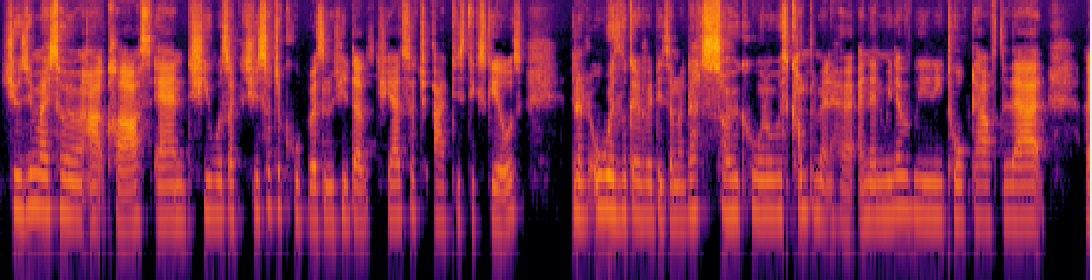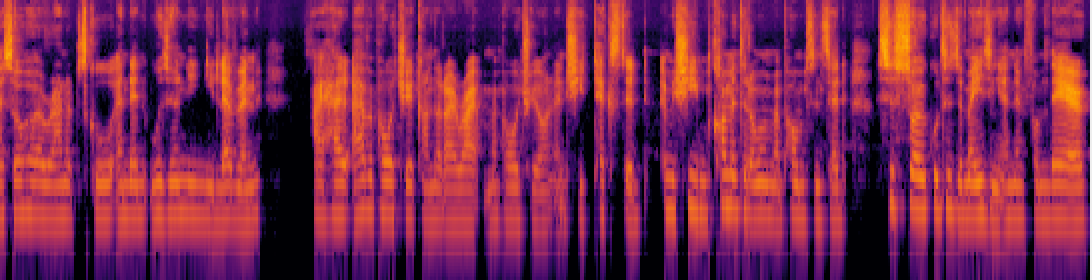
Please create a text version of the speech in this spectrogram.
She was in my sewing art class and she was like she's such a cool person. She does she has such artistic skills. And I'd always look over at design like that's so cool and always compliment her. And then we never really talked after that. I saw her around at school and then it was only in eleven. I had I have a poetry account that I write my poetry on and she texted I mean she commented on one of my poems and said, This is so cool, this is amazing. And then from there,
